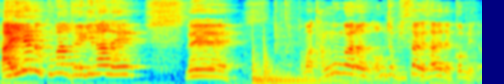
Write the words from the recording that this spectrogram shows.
아 이래도 그만 되긴 하네. 네. 아마 당분간은 엄청 비싸게 사야 될 겁니다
